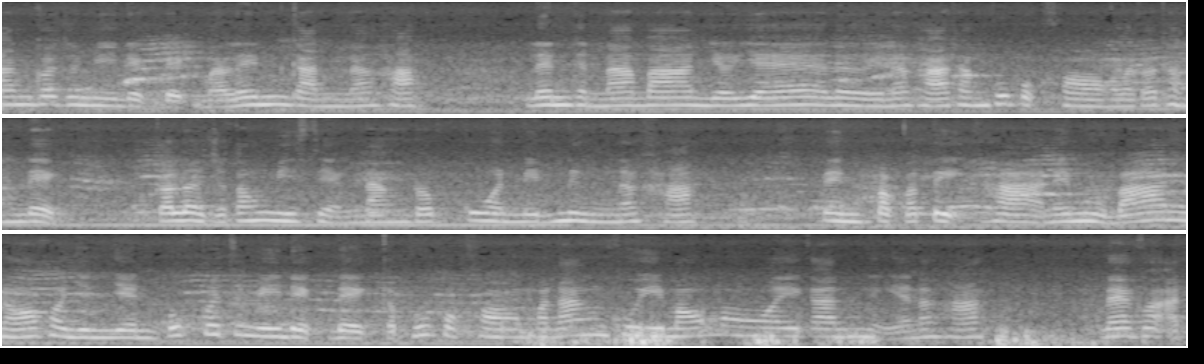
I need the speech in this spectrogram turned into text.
านก็จะมีเด็กๆมาเล่นกันนะคะ เล่นกันหน้าบ้านเยอะแยะเลยนะคะ ทั้งผู้ปกครองแล้วก็ทั้งเด็ก ก็เลยจะต้องมีเสียงดังรบกวนนิดนึงนะคะ เป็นปกติค่ะในหมู่บ้านเนาะพอเย็นๆปุ๊บก็จะมีเด็กๆ กับผู้ปกครองมานั่งคุยเมาส์มอยกันอย่างเงี้ยนะคะ แม่ก็อัด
